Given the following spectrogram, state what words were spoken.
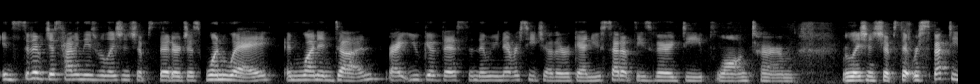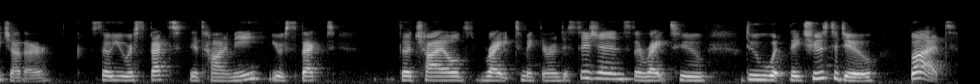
instead of just having these relationships that are just one way and one and done, right? You give this and then we never see each other again. You set up these very deep, long-term relationships that respect each other. So you respect the autonomy, you expect the child's right to make their own decisions, their right to do what they choose to do, but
